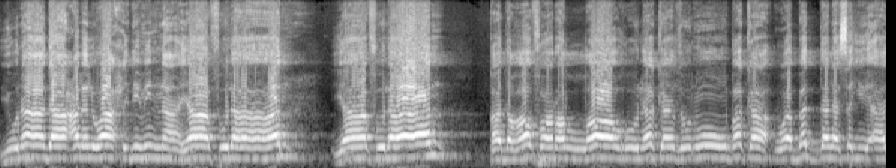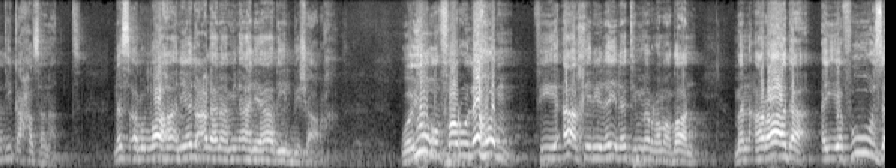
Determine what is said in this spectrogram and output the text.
ينادى على الواحد منا يا فلان يا فلان قد غفر الله لك ذنوبك وبدل سيئاتك حسنات. نسأل الله أن يجعلنا من أهل هذه البشارة. ويغفر لهم في آخر ليلة من رمضان. من أراد أن يفوز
